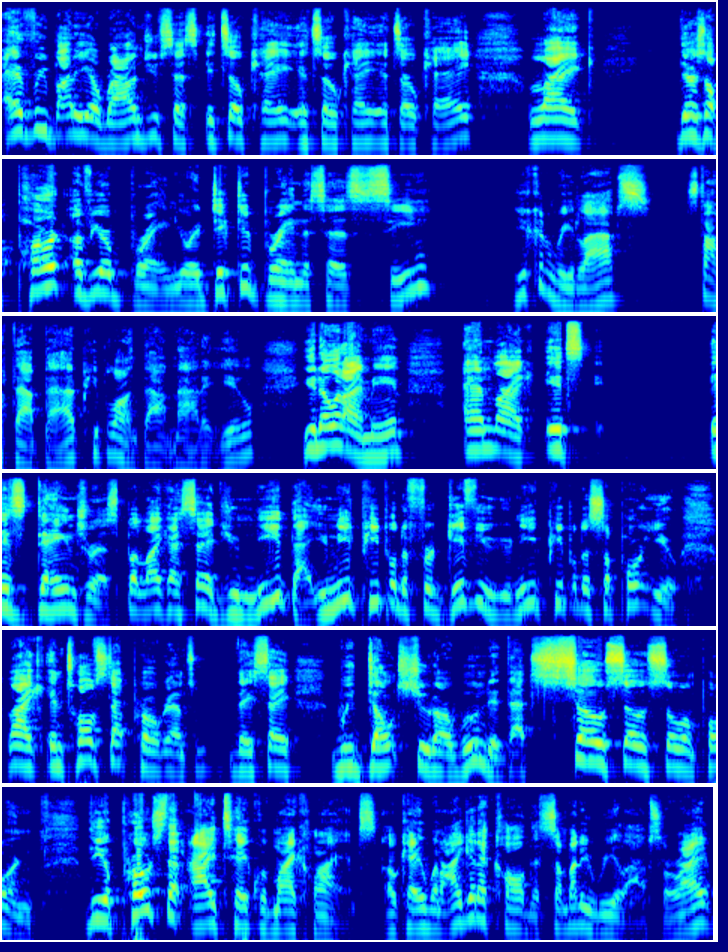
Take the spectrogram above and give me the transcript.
everybody around you says it's okay, it's okay, it's okay, like there's a part of your brain, your addicted brain, that says, see, you can relapse. It's not that bad. People aren't that mad at you. You know what I mean? And like, it's, it's dangerous. But like I said, you need that. You need people to forgive you. You need people to support you. Like in 12 step programs, they say we don't shoot our wounded. That's so, so, so important. The approach that I take with my clients, okay, when I get a call that somebody relapsed, all right,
